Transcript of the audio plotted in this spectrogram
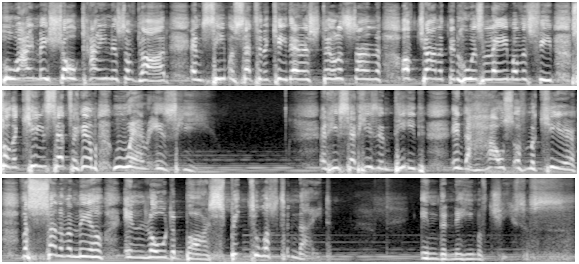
who I may show kindness of God? And Ziba said to the king, There is still a son of Jonathan who is lame of his feet. So the king said to him, Where is he? And he said, He's indeed in the house of Machir, the son of Ammiel in Lodabar. Speak to us tonight in the name of Jesus.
